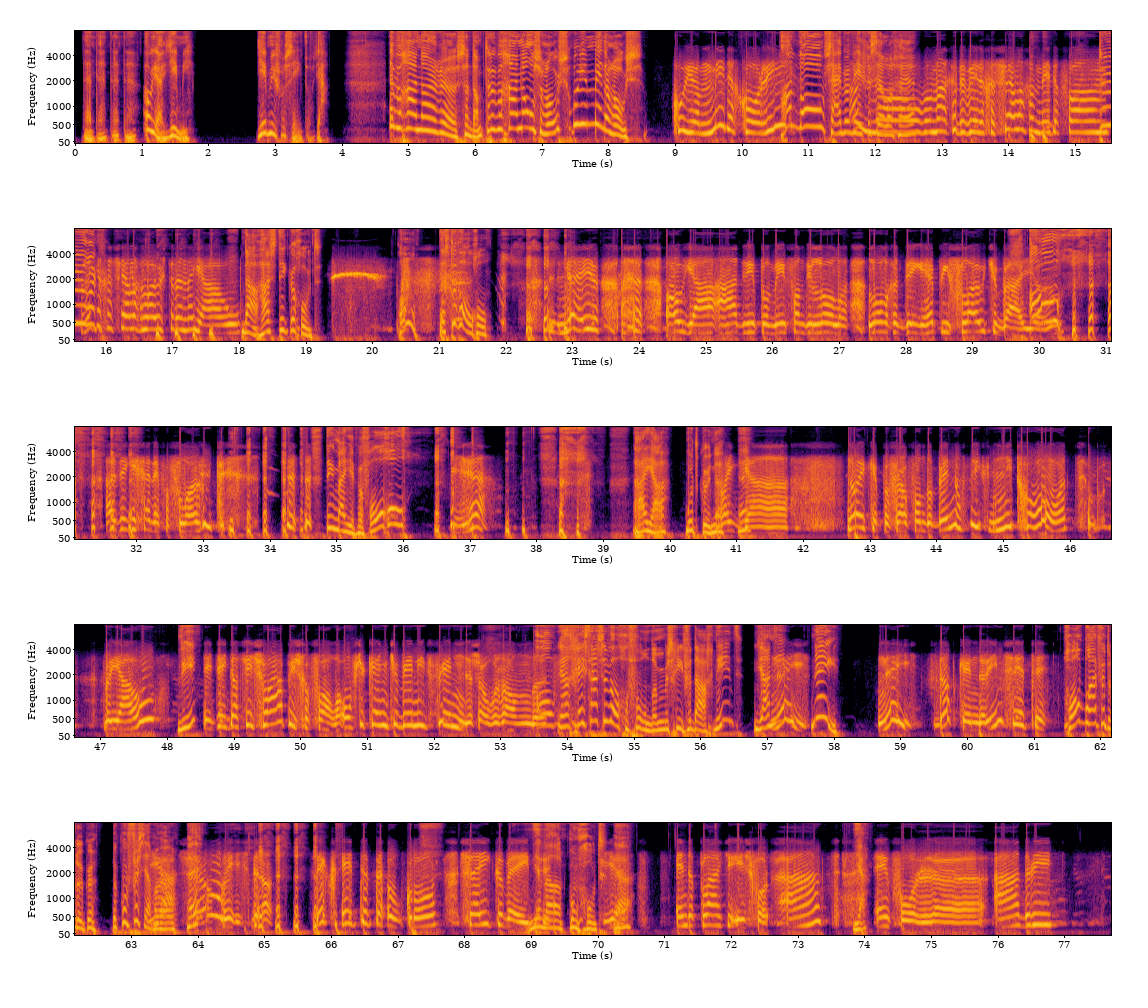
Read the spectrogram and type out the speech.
Da, da, da, da. Oh ja, Jimmy. Jimmy van Zetel, ja. En we gaan naar eh, uh, Sandam terug. We gaan naar onze Roos. Goedemiddag, Roos. Goedemiddag, Corrie. Hallo, zijn we weer gezellig, hè? we maken er weer een gezellige middag van. Tuurlijk. Lekker gezellig luisteren naar jou. Nou, hartstikke goed. Oh, dat is de vogel. Nee, oh ja, Adrie meer van die lolle, lollige dingen. Heb je een fluitje bij je? Oh! Hij denkt, ik ga even fluiten. Denk maar, je hebt een vogel. ja. Ah ja, moet kunnen. Oh hè? ja. Nou, ik heb mevrouw van der Ben nog niet, niet gehoord. Bij jou? Wie? Ik denk dat ze in slaap is gevallen. Of je kunt je weer niet vinden, zoals anders. Oh, ja, gisteren had ze wel gevonden. Misschien vandaag niet. Ja, niet? Nee. Nee. Nee, dat kan erin zitten. Gewoon blijven drukken. Dat komt vanzelf wel. Ja, Hè? zo is dat. ik vind het ook hoor. Zeker weten. Jawel, komt goed. hè? Ja. En dat plaatje is voor Aad. Ja. En voor eh Adrie.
